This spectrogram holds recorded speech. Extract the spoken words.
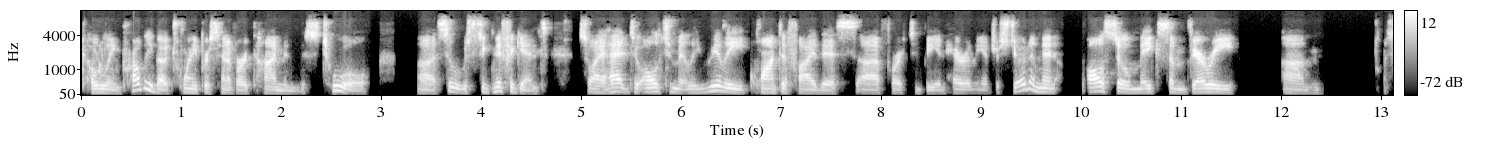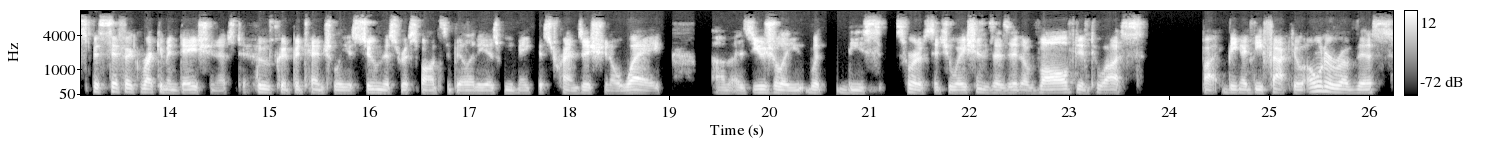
totaling probably about 20% of our time in this tool Uh, so it was significant. So I had to ultimately really quantify this uh, for it to be inherently understood, and then also make some very um, specific recommendation as to who could potentially assume this responsibility as we make this transition away. Um, as usually with these sort of situations, as it evolved into us by being a de facto owner of this,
